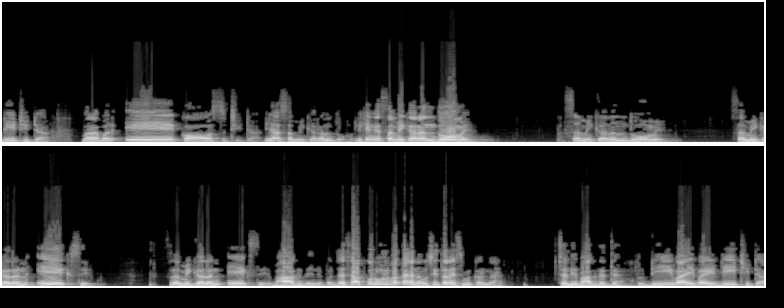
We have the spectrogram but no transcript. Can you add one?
डी थीटा बराबर ए कॉस थीटा यह समीकरण दो। लिखेंगे समीकरण दो में। समीकरण दो में। समीकरण एक से, समीकरण एक से भाग देने पर। जैसे आपको रूल पता है ना, उसी तरह इसमें करना है। चलिए भाग देते हैं। तो D Y by D theta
